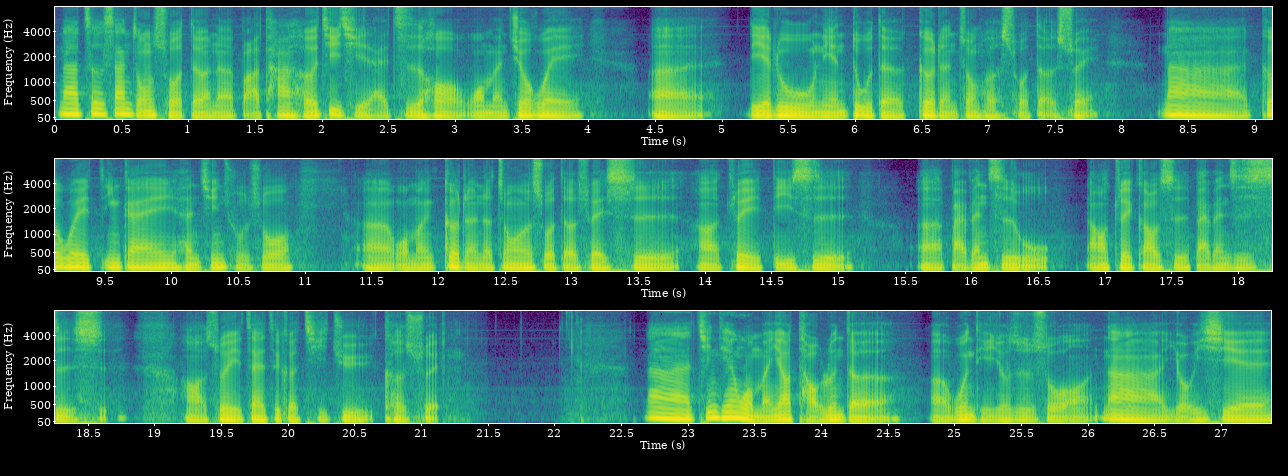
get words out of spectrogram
那这三种所得呢，把它合计起来之后，我们就会呃列入年度的个人综合所得税。那各位应该很清楚说，呃，我们个人的综合所得税是呃最低是呃百分之五。然后最高是百分之四十，啊，所以在这个集聚课税。那今天我们要讨论的呃问题就是说，那有一些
